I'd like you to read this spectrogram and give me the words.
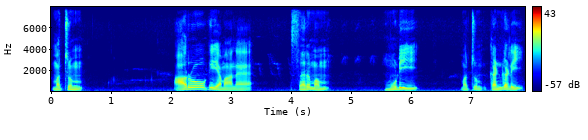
மற்றும் ஆரோக்கியமான சருமம் முடி மற்றும் கண்களை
